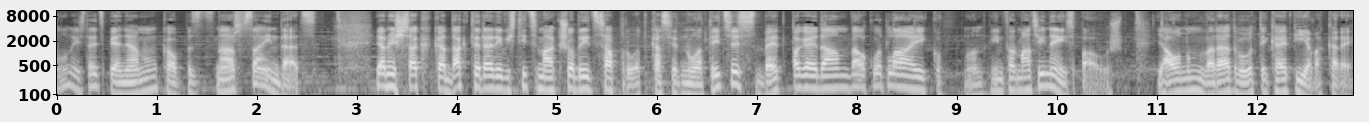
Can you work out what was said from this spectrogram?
un izteica pieņēmumu, ka opozicionārs saindēts. Jārmiņš saka, ka doktori arī visticamāk šobrīd saprot, kas ir noticis, bet pagaidām velkot laiku un informāciju neizpauž. Jaunumi varētu būt tikai pievakarē.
